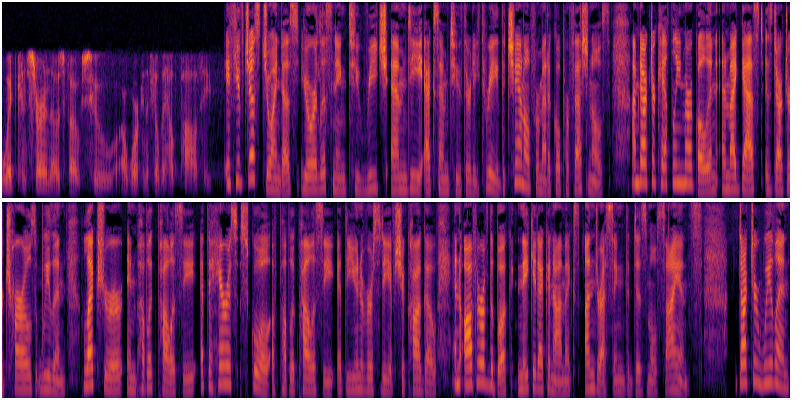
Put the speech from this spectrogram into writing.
would concern those folks who work in the field of health policy. If you've just joined us, you're listening to Reach MD XM233, the channel for medical professionals. I'm Dr. Kathleen Margolin, and my guest is Dr. Charles Wheelan, lecturer in public policy at the Harris School of Public Policy at the University of Chicago and author of the book Naked Economics Undressing the Dismal Science. Dr. Wheelan,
